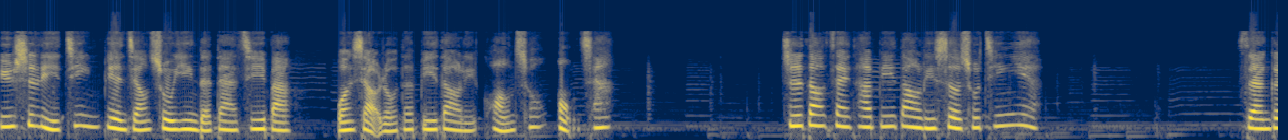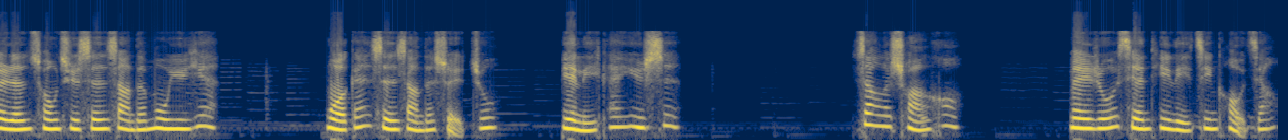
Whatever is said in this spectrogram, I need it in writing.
于是李靖便将粗硬的大鸡巴往小柔的逼道里狂抽猛插，直到在他逼道里射出精液。三个人冲去身上的沐浴液，抹干身上的水珠，便离开浴室。上了床后，美如先替李靖口交。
